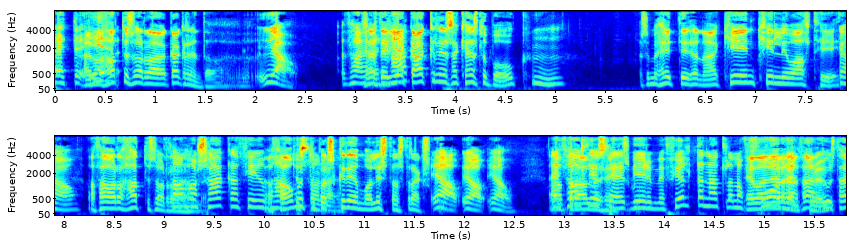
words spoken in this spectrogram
Þetta er það hattu svara gaggreinda já Þannig að ef ég gaggrin þessa kennslubók mm. sem heitir hérna kyn, kynlíf og allt hitt að þá er það hattusóra þá má saka þig um hattusóra þá múttu bara skriðum á listan strax sko. já, já, já. En þá þess að við erum með fjöldan allan á foreldrum. þetta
